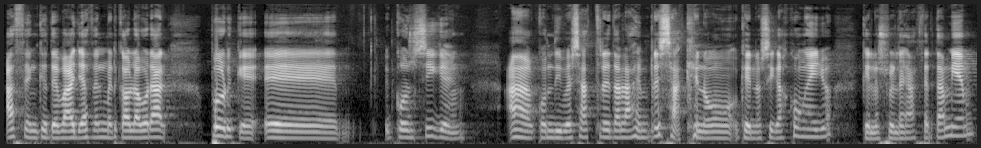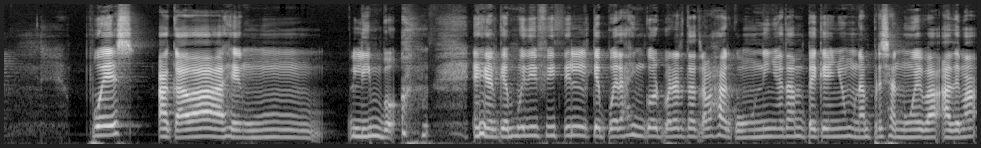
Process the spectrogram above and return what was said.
hacen que te vayas del mercado laboral porque eh, consiguen ah, con diversas tretas las empresas que no, que no sigas con ellos, que lo suelen hacer también, pues acabas en un limbo en el que es muy difícil que puedas incorporarte a trabajar con un niño tan pequeño en una empresa nueva, además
